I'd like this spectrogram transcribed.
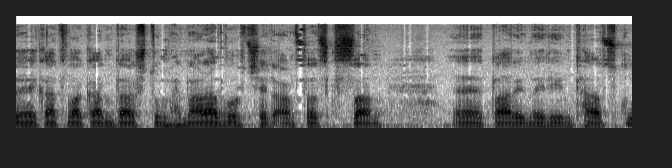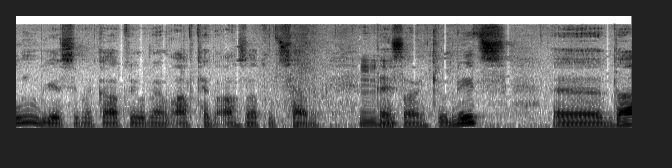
տեղեկատվական դաշտում հնարավոր չէր անցած 20 տարիների ընթացքում, եսի նկատի ունեմ արդեն ազատության տեսանկյունից, դա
